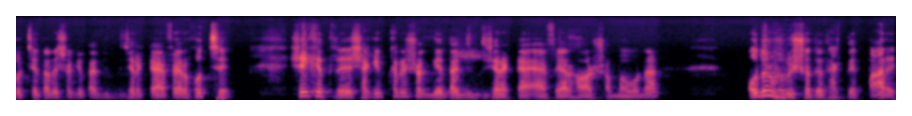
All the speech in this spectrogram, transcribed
করছে তাদের সঙ্গে তানজিন তিশার একটা অ্যাফেয়ার হচ্ছে। সেই ক্ষেত্রে শাকিব খানের সঙ্গে তানজিন তিশার একটা অ্যাফেয়ার হওয়ার সম্ভাবনা অদূর ভবিষ্যতে থাকতে পারে।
